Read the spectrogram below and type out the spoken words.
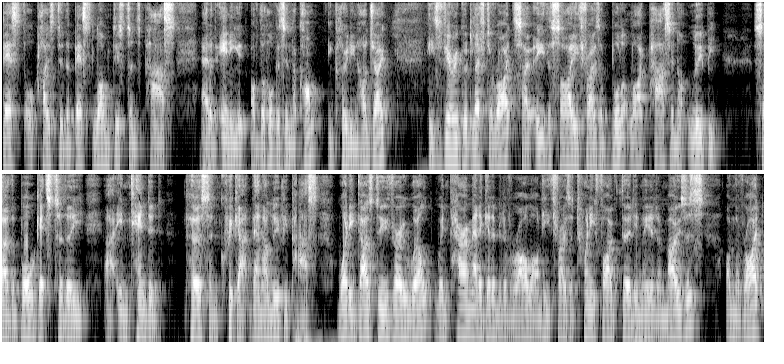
best or close to the best long distance pass out of any of the hookers in the comp, including Hodjo. He's very good left to right, so either side he throws a bullet-like pass and not loopy. So the ball gets to the uh, intended person quicker than a loopy pass. What he does do very well, when Parramatta get a bit of a roll on, he throws a 25-30 metre to Moses on the right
